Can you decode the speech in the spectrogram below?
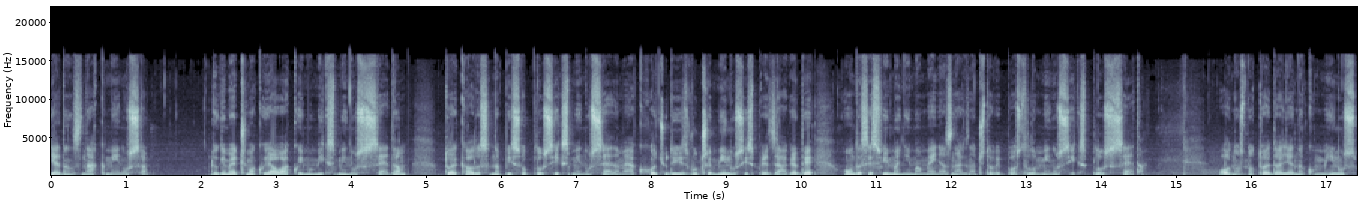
jedan znak minusa. Drugim rečima, ako ja ovako imam x minus 7, to je kao da sam napisao plus x minus 7. E ako hoću da izvučem minus ispred zagade, onda se svima njima menja znak, znači to bi postalo minus x plus 7. Odnosno, to je dalje jednako minus,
